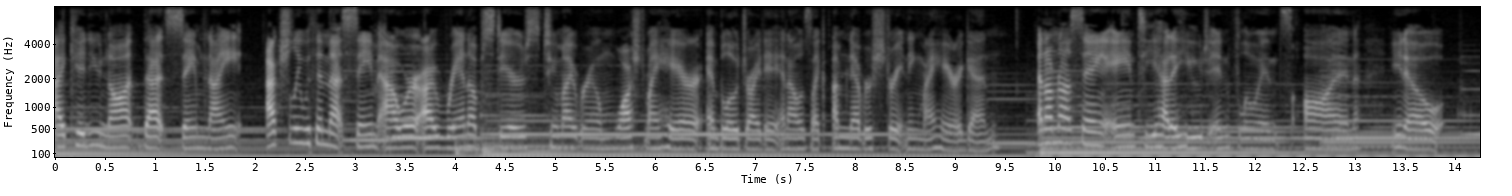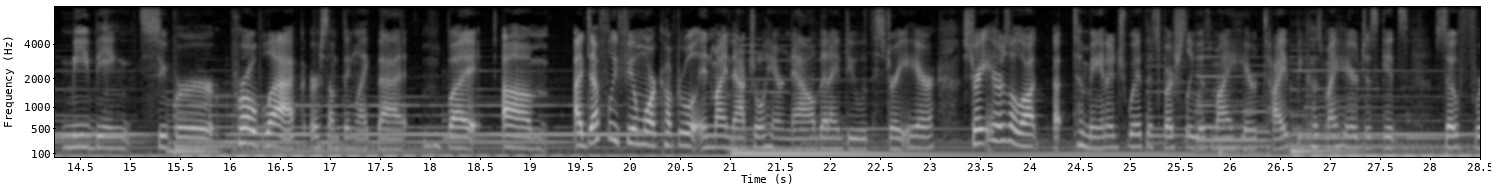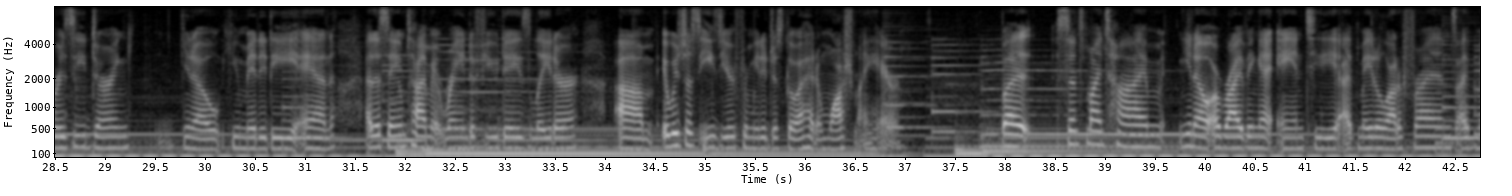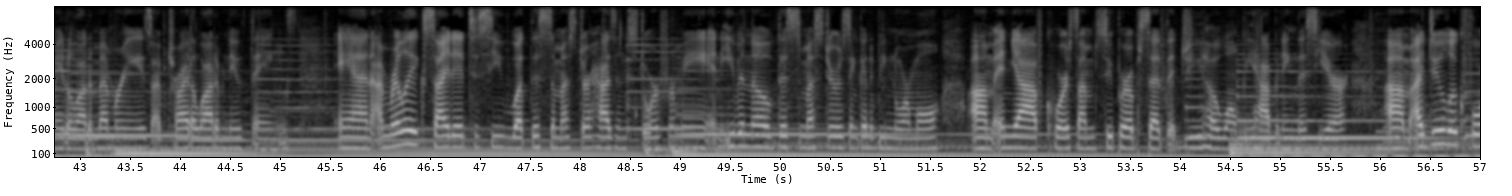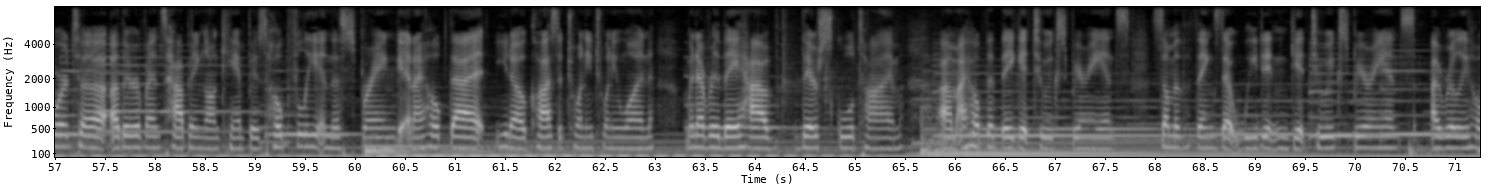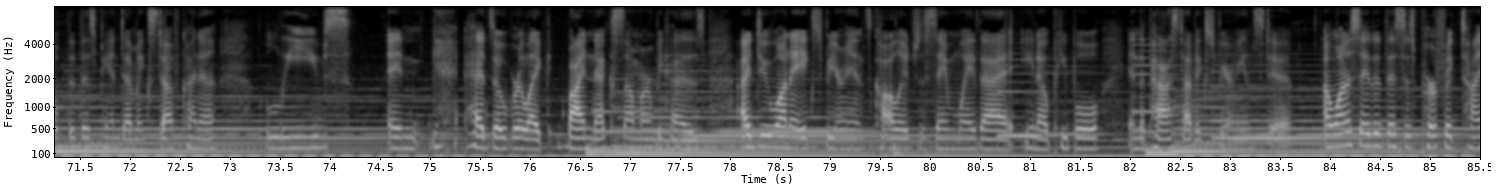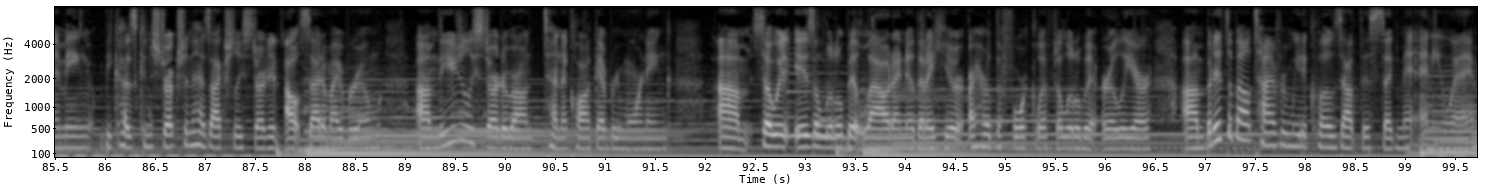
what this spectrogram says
I kid you not, that same night Actually, within that same hour, I ran upstairs to my room, washed my hair, and blow dried it, and I was like, I'm never straightening my hair again. And I'm not saying A&T had a huge influence on, you know, me being super pro black or something like that, but um I definitely feel more comfortable in my natural hair now than I do with straight hair. Straight hair is a lot uh, to manage with, especially with my hair type, because my hair just gets so frizzy during, you know, humidity, and at the same time, it rained a few days later. Um, it was just easier for me to just go ahead and wash my hair. But since my time, you know, arriving at A&T, I've made a lot of friends, I've made a lot of memories, I've tried a lot of new things and I'm really excited to see what this semester has in store for me. And even though this semester isn't going to be normal, um, and yeah, of course, I'm super upset that GHO won't be happening this year. Um, I do look forward to other events happening on campus, hopefully in the spring, and I hope that you know, class of 2021, whenever they have their school time, um, I hope that they get to experience some of the things that we didn't get to experience. I really hope that this pandemic stuff kind of leaves and heads over like by next summer because I do want to experience college the same way that, you know, people in the past have experienced it. I want to say that this is perfect timing because construction has actually started outside of my room. Um, they usually start around 10 o'clock every morning. Um, so it is a little bit loud. I know that I hear I heard the forklift a little bit earlier, um, but it's about time for me to close out this segment anyway.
